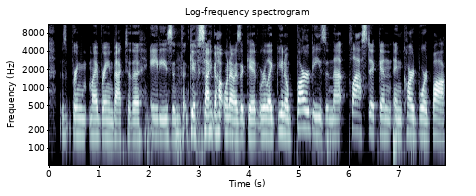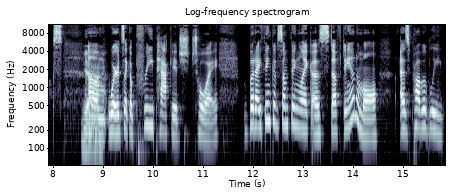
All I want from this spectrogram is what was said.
bring my brain back to the 80s and the gifts I got when I was a kid were like, you know, Barbies in that plastic and, and cardboard box yeah. um, where it's like a pre-packaged toy. But I think of something like a stuffed animal as probably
